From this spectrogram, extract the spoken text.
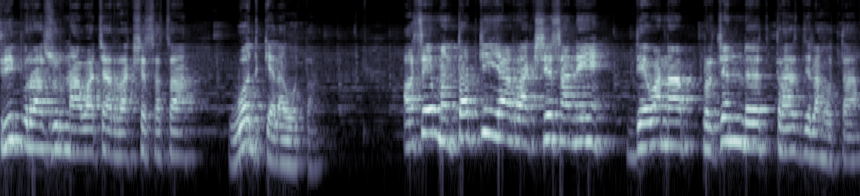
त्रिपुरासूर नावाच्या राक्षसाचा वध केला होता. असे म्हणतात की या राक्षसाने देवांना प्रचंड त्रास दिला होता.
